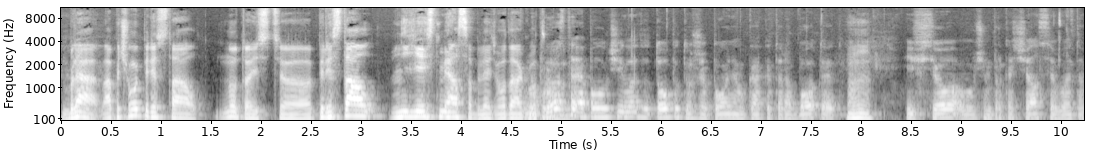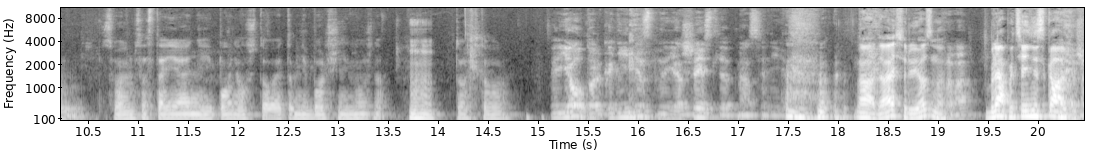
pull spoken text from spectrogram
Бля, а почему перестал? Ну, то есть, э, перестал не есть мясо, блядь, вот так Ну вот. просто я получил этот опыт, уже понял, как это работает. Мгм. И все, в общем, прокачался в этом своем состоянии и понял, что это мне больше не нужно. Мгм. То, что... Ел только не единственный, я 6 лет мяса не ел. А, да, серьезно? Да. Бля, по тебе не скажешь.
